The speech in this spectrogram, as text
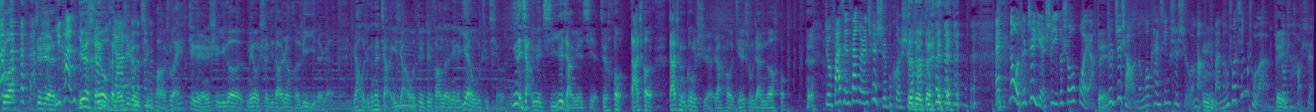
说，就是 一看因为很有可能这种情况，说，哎，这个人是一个没有涉及到任何利益的人。然后我就跟他讲一讲我对对方的那个厌恶之情，越讲越气，越讲越气，最后达成达成共识，然后结束战斗。就发现三个人确实不合适。对对。对，哎，那我觉得这也是一个收获呀。对就是至少能够看清事实了嘛，嗯是吧？能说清楚了，对都是好事。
